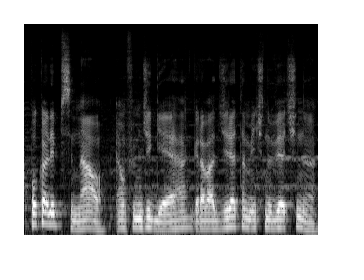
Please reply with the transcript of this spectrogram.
Apocalipse Now é um filme de guerra gravado diretamente no Vietnã.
